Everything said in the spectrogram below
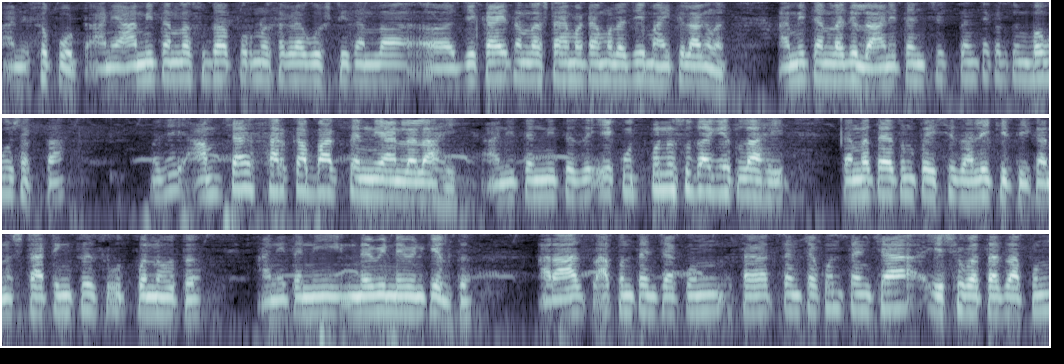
आणि सपोर्ट आणि आम्ही त्यांना सुद्धा पूर्ण सगळ्या गोष्टी त्यांना जे काय त्यांना टायमा टायमाला जे माहिती लागणार आम्ही त्यांना दिलं. आणि त्यांचे त्यांच्याकडे तुम्ही बघू शकता. म्हणजे आमच्यासारखा बाग त्यांनी आणलेला आहे. आणि त्यांनी त्याचं एक उत्पन्न सुद्धा घेतलं आहे. त्यांना त्यातून पैसे झाले किती? कारण स्टार्टिंगच उत्पन्न होतं आणि त्यांनी नवीन नवीन केलं आणि आज आपण त्यांच्याकडून सगळ्यात त्यांच्याकडून त्यांच्या यशोगाताचं आपण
